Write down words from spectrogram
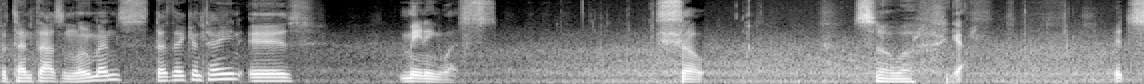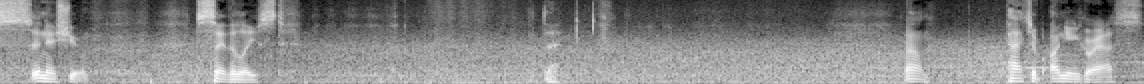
the 10,000 lumens that they contain is meaningless. So, so, uh, yeah. It's an issue, to say the least. The um, patch of onion grass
